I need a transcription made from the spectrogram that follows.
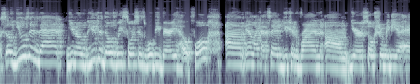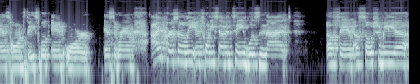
so using that you know using those resources will be very helpful. Um, and like i said you can run um, your social media ads on facebook and or instagram. I personally in 2017 was not a fan of social media.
